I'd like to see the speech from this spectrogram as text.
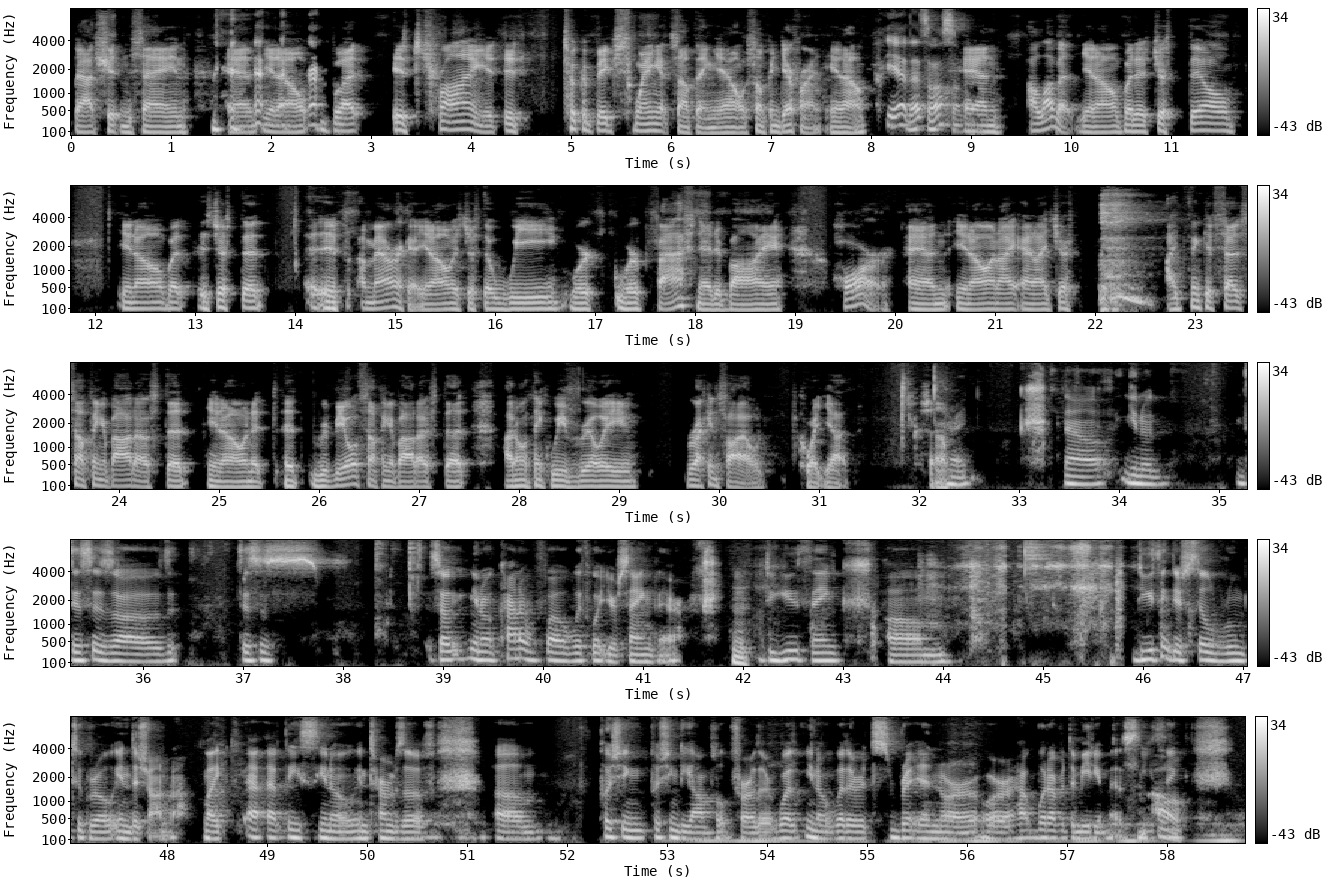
batshit insane, and you know, but it's trying it, it took a big swing at something, you know, something different, you know. Yeah, that's awesome. And I love it, you know, but it's just still, you know, but it's just that it's America, you know, it's just that we were we're fascinated by horror and you know, and I and I just I think it says something about us that, you know, and it it reveals something about us that I don't think we've really reconciled quite yet. So right. Now, you know, this is uh this is so you know kind of uh, with what you're saying there hmm. do you think um do you think there's still room to grow in the genre like at, at least you know in terms of um pushing pushing the envelope further whether you know whether it's written or or how, whatever the medium is you oh. think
